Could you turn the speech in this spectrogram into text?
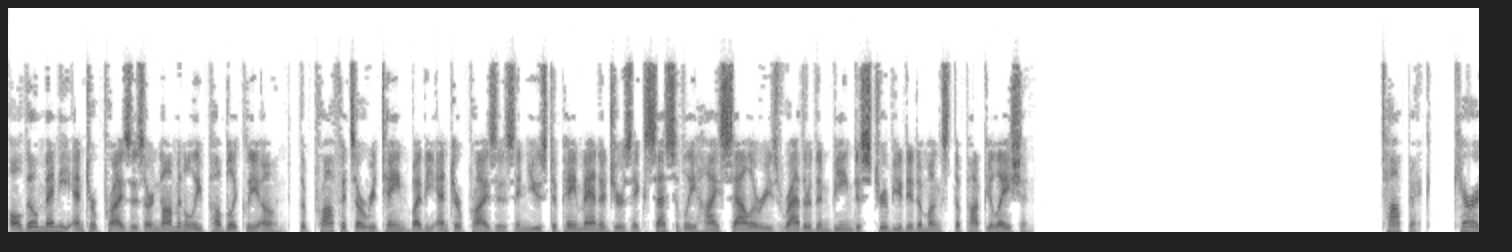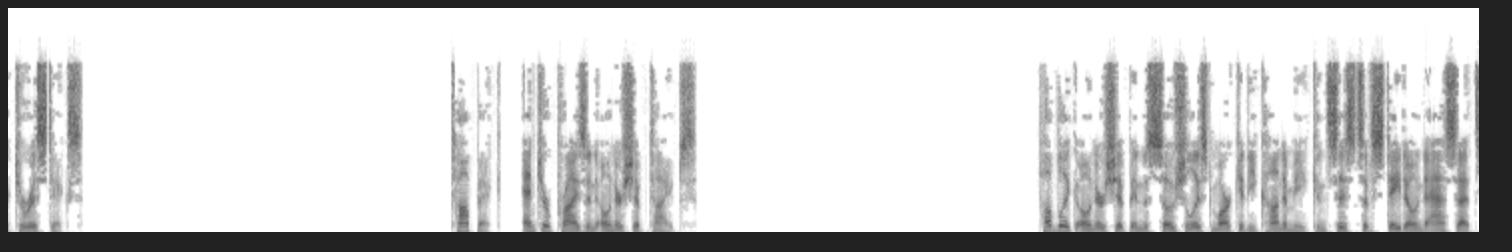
Although many enterprises are nominally publicly owned, the profits are retained by the enterprises and used to pay managers excessively high salaries rather than being distributed amongst the population. Characteristics Enterprise and ownership types Public ownership in the socialist market economy consists of state-owned assets,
